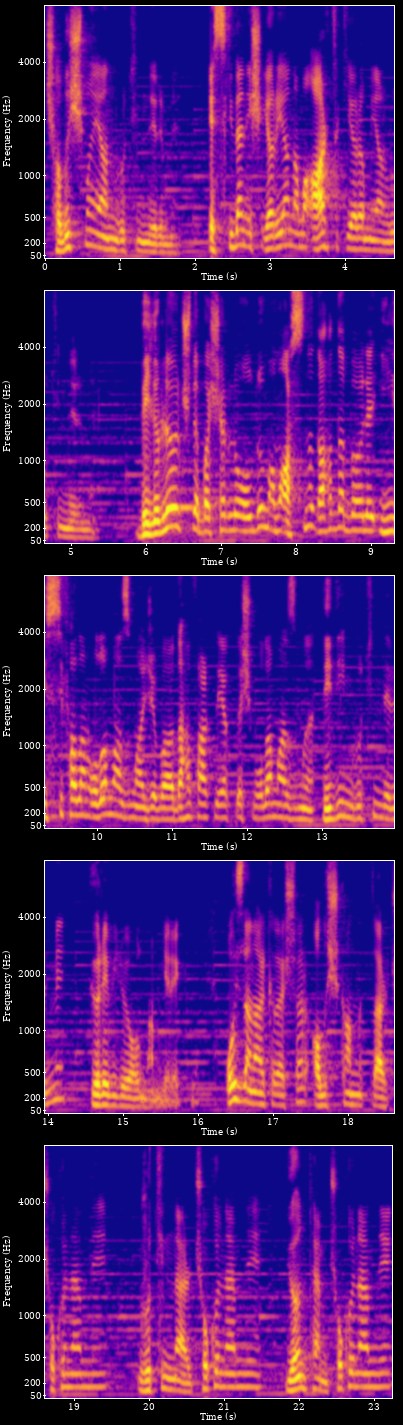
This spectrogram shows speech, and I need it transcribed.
çalışmayan rutinlerimi, eskiden işe yarayan ama artık yaramayan rutinlerimi, belirli ölçüde başarılı olduğum ama aslında daha da böyle iyisi falan olamaz mı acaba, daha farklı yaklaşım olamaz mı dediğim rutinlerimi görebiliyor olmam gerekli. O yüzden arkadaşlar alışkanlıklar çok önemli, rutinler çok önemli, yöntem çok önemli.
